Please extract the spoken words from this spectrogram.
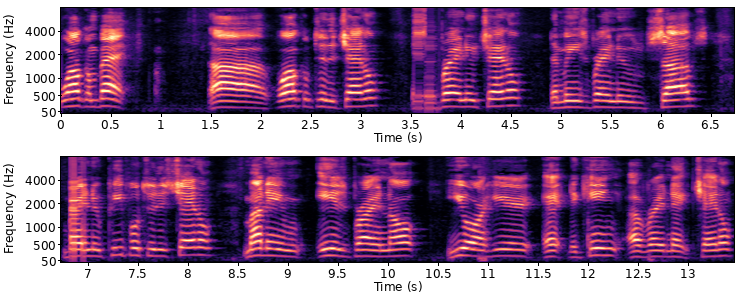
welcome back. Uh, welcome to the channel. It's a brand new channel. That means brand new subs, brand new people to this channel. My name is Brian Nault. You are here at the King of Redneck channel.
